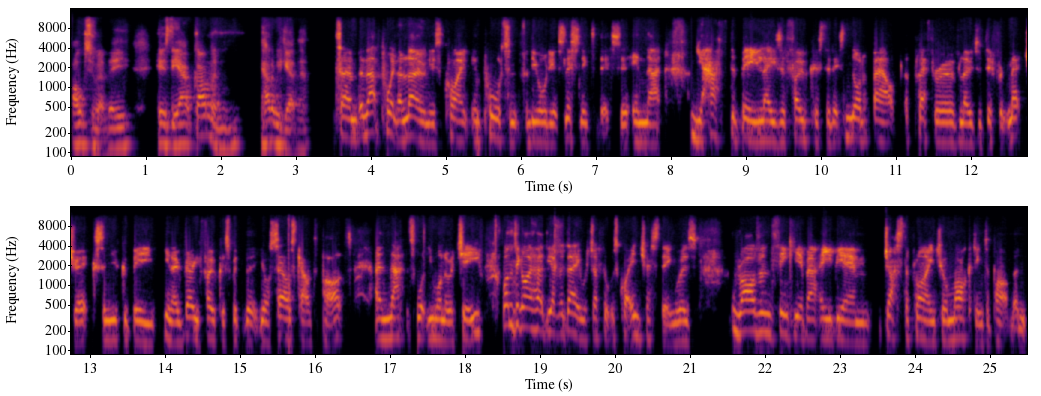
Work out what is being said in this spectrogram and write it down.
ultimately here's the outcome and how do we get there um, that point alone is quite important for the audience listening to this in, in, that you have to be laser focused and it's not about a plethora of loads of different metrics and you could be you know very focused with the, your sales counterparts and that's what you want to achieve. One thing i heard the other day which i thought was quite interesting was rather than thinking about abm just applying to your marketing department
